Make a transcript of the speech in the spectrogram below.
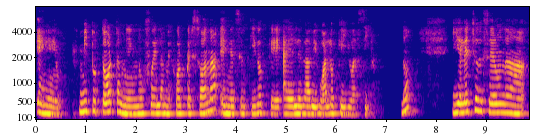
Eh, mi tutor también no fue la mejor persona en el sentido que a él le daba igual lo que yo hacía, ¿no? Y el hecho de ser una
